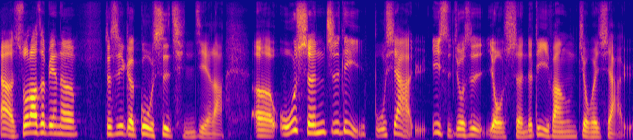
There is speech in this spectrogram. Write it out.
那说到这边呢，就是一个故事情节啦。呃，无神之地不下雨，意思就是有神的地方就会下雨。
